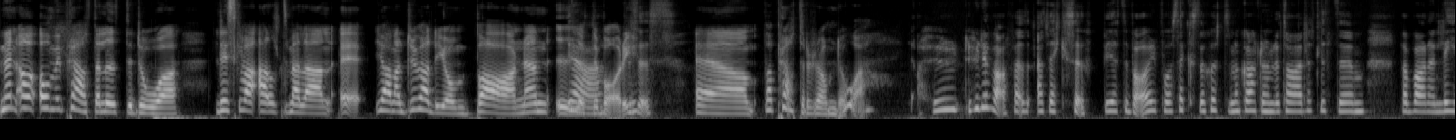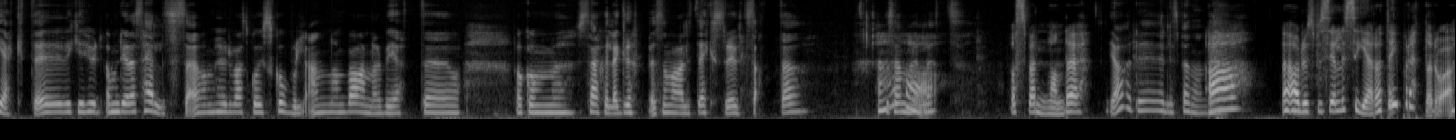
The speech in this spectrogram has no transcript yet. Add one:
men om vi pratar lite då, det ska vara allt mellan, eh, Johanna du hade ju om barnen i Ja, Göteborg. Precis. Eh, vad pratade du om då? Hur, hur det var för att, att växa upp i Göteborg på 16, 17 och 1800-talet. Lite om vad barnen lekte, vilket, hur, om deras hälsa, om hur det var att gå i skolan, om barnarbete och, och om särskilda grupper som var lite extra utsatta Ah. i samhället. Vad spännande. Ja, det är väldigt spännande. Ja, har du specialiserat dig på detta då?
